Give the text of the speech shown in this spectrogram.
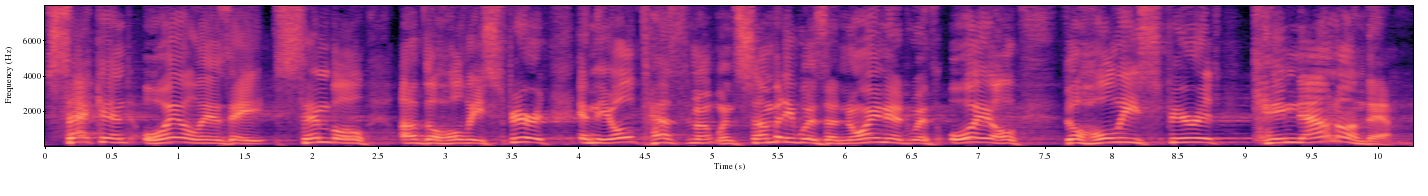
Second, oil is a symbol of the Holy Spirit. In the Old Testament, when somebody was anointed with oil, the Holy Spirit came down on them.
